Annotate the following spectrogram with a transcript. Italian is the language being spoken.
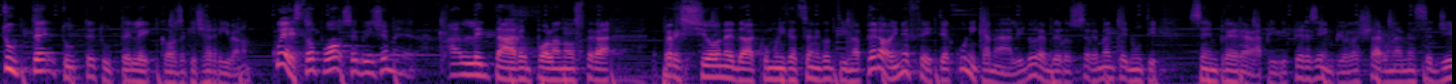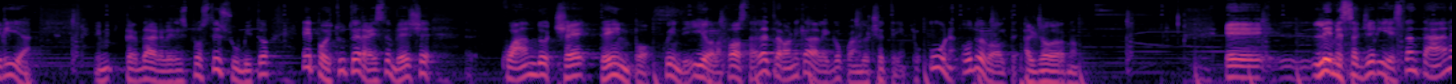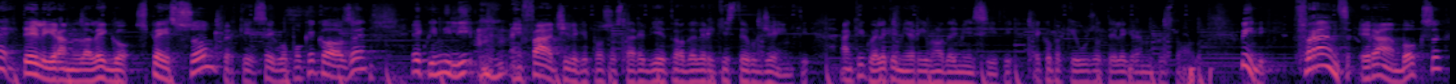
tutte, tutte, tutte le cose che ci arrivano. Questo può semplicemente allentare un po' la nostra pressione da comunicazione continua, però in effetti alcuni canali dovrebbero essere mantenuti sempre rapidi, per esempio lasciare una messaggeria per dare le risposte subito e poi tutto il resto invece quando c'è tempo, quindi io la posta elettronica la leggo quando c'è tempo, una o due volte al giorno. E le messaggerie istantanee, Telegram la leggo spesso perché seguo poche cose e quindi lì è facile che posso stare dietro a delle richieste urgenti, anche quelle che mi arrivano dai miei siti. Ecco perché uso Telegram in questo modo. Quindi Franz e Rambox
